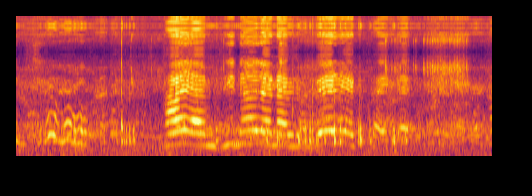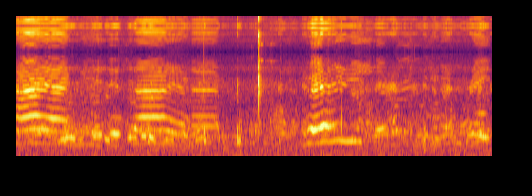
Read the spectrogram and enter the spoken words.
Hi, I'm Jinal and I'm very excited. Hi, I'm Yudhita and I'm very great.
